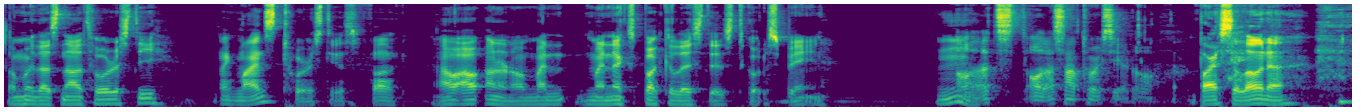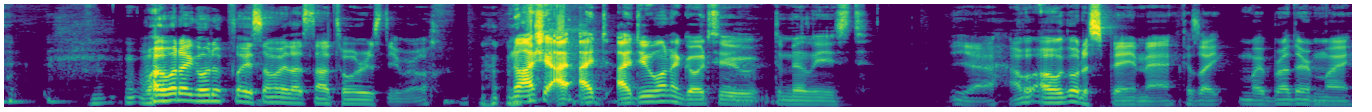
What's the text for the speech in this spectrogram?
somewhere that's not touristy. Like mine's touristy as fuck. I, I, I don't know. My my next bucket list is to go to Spain. Oh, that's oh, that's not touristy at all. Barcelona. Why would I go to play somewhere that's not touristy, bro? No, actually, I I, I do want to go to the Middle East. Yeah, I, w- I will go to Spain, man, because like my brother and my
